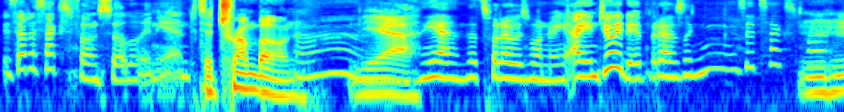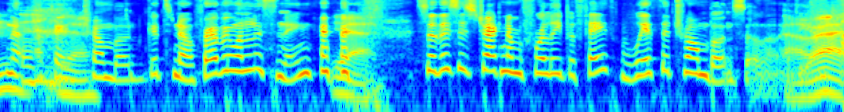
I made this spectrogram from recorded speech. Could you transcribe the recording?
Is that a saxophone solo in the end? It's a trombone. Ah. Yeah. Yeah, that's what I was wondering. I enjoyed it, but I was like, mm, is it saxophone? Mhm. No, okay, Yeah. trombone. Good to know for everyone listening. Yeah. so this is track number four, Leap of Faith, with a trombone solo. end. right.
